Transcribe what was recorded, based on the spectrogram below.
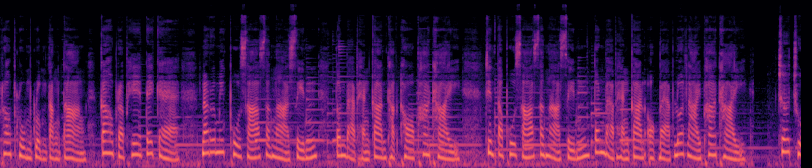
ครอบคลุมกลุ่มต่างๆ 9 ประเภทได้แก่นรมิตภูษาสง่าศิลป์ต้นแบบแห่งการถักทอผ้าไทย จินตภูษาสง่าศิลป์ต้นแบบแห่งการออกแบบลวดลายผ้าไทยเชิดชู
